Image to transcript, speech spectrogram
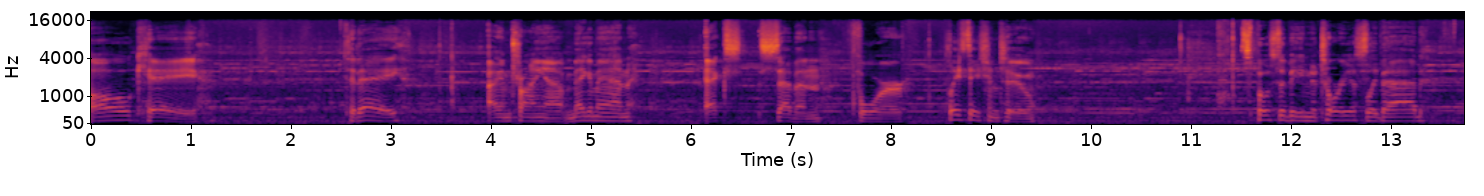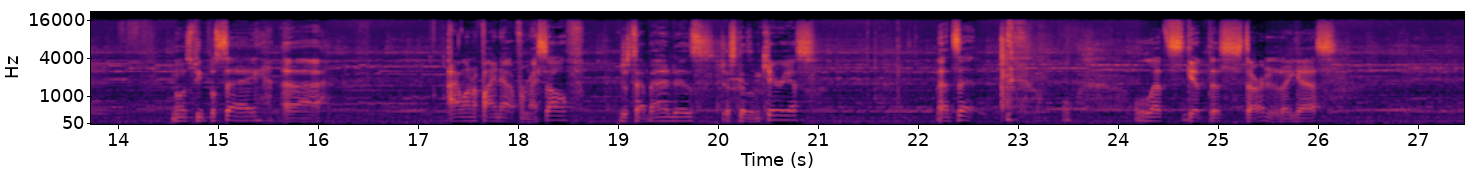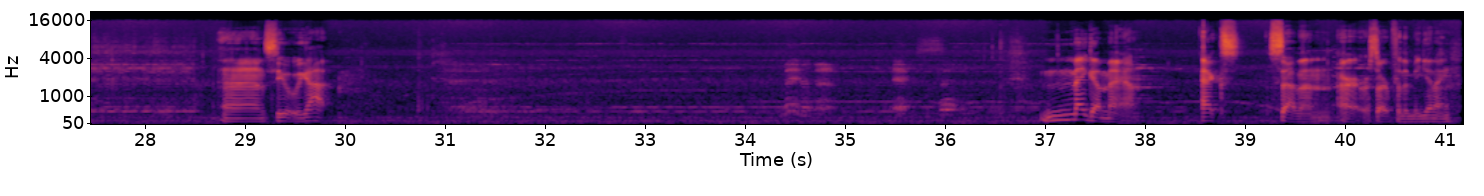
Okay. Today, I am trying out Mega Man X7 for PlayStation 2. It's supposed to be notoriously bad, most people say. Uh, I want to find out for myself just how bad it is, just because I'm curious. That's it. Let's get this started, I guess. And see what we got. Mega Man X7. Mega Man X7. Alright, we'll start from the beginning.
